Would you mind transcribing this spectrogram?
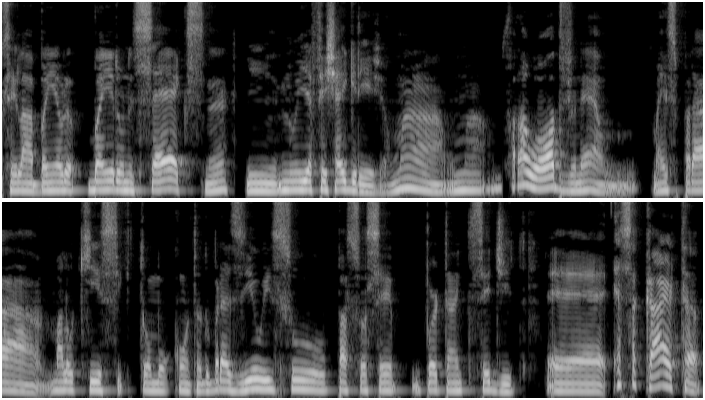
sei lá, banheiro, banheiro unissex, né? E não ia fechar a igreja. Uma, uma, falar o óbvio, né? Mas para maluquice que tomou conta do Brasil, isso passou a ser importante ser dito. É, essa carta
